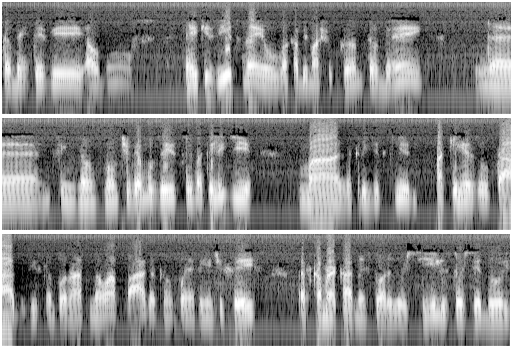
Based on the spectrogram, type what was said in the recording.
também teve alguns requisitos, né? Eu acabei machucando também, é, enfim, não, não tivemos isso naquele dia, mas acredito que aquele resultado, esse campeonato, não apaga a campanha que a gente fez, vai ficar marcado na história do Orcílio, os torcedores,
